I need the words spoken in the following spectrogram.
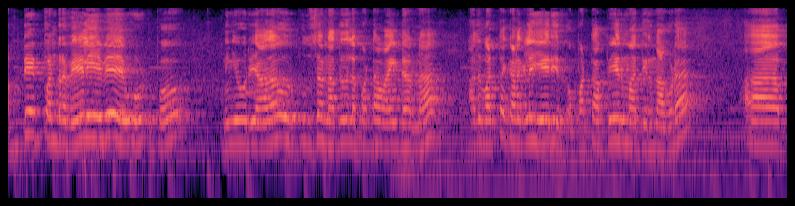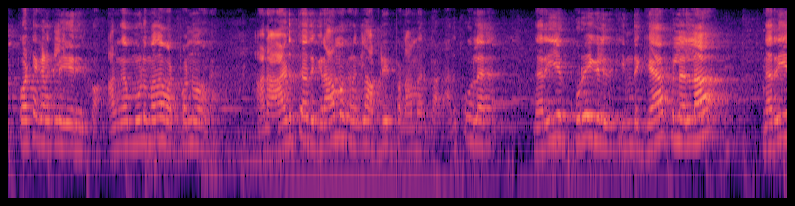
அப்டேட் பண்ணுற வேலையவே இப்போது நீங்கள் ஒரு ஏதாவது ஒரு புதுசாக நத்தத்தில் பட்டா வாங்கிட்டாருன்னா அது வட்ட கணக்கில் ஏறி இருக்கும். பட்டா பேர் மாற்றிருந்தா கூட வட்ட கணக்கில் ஏறி இருக்கும். அங்கே மூலமாக தான் வட் பண்ணுவாங்க. ஆனால் அடுத்து அது கிராம கணக்கில் அப்டேட் பண்ணாமல் இருப்பாங்க. அதுபோல் நிறைய குறைகள் இருக்குது இந்த கேப்பிலெல்லாம் நிறைய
